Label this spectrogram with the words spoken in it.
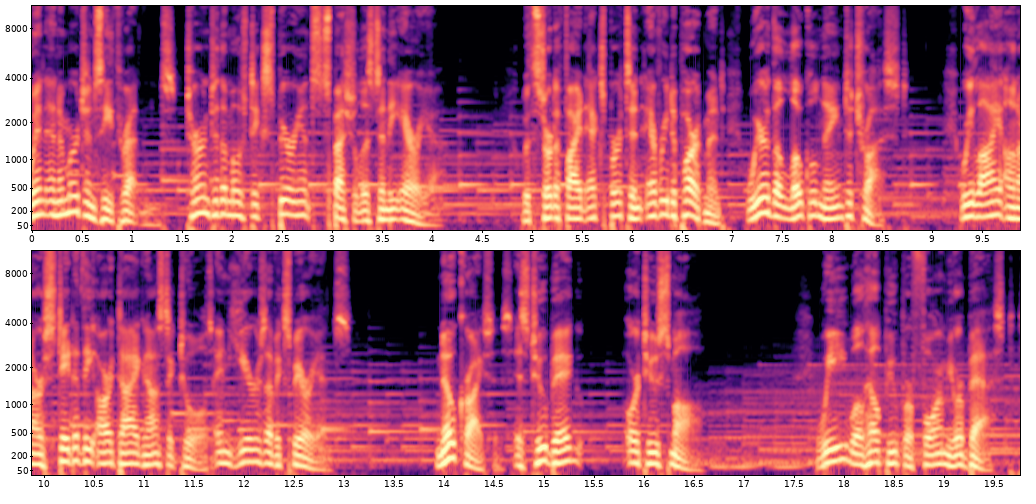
When an emergency threatens, turn to the most experienced specialists in the area. With certified experts in every department, we're the local name to trust. Rely on our state of the art diagnostic tools and years of experience. No crisis is too big or too small. We will help you perform your best.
